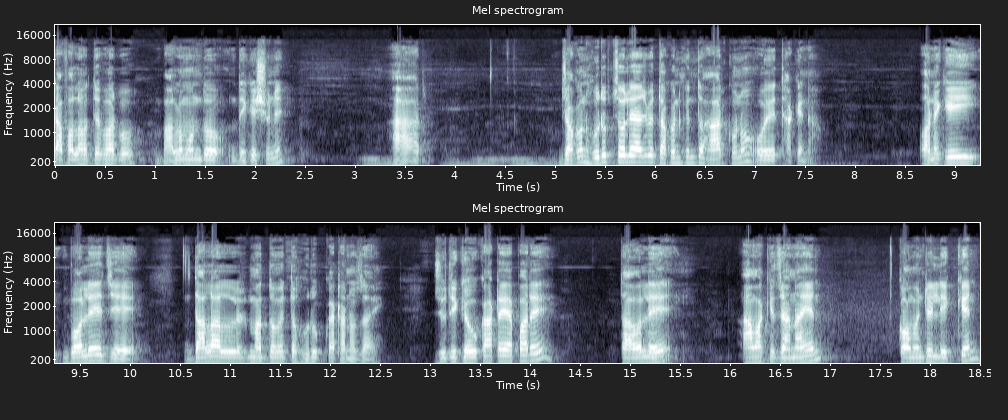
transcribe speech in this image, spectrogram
কাফালা হতে পারব, ভালো মন্দ দেখে শুনে। আর যখন হুরুপ চলে আসবে, তখন কিন্তু আর কোনো ওয়ে থাকে না। অনেকেই বলে যে দালালের মাধ্যমে তো হুরুপ কাটানো যায়। যদি কেউ কাটাইয়া পারে, তাহলে আমাকে জানায়েন, কমেন্টে লিখকেন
